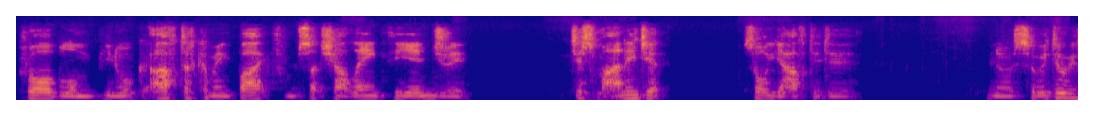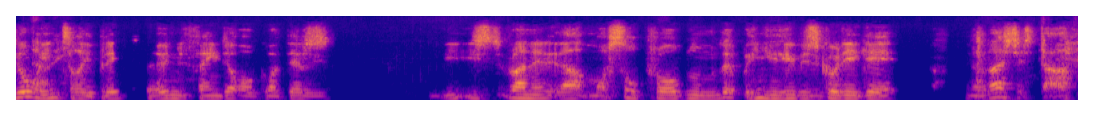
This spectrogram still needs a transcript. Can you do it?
problem, you know, after coming back from such a lengthy injury, just manage it. That's all you have to do. You know, so we don't we don't wait until he breaks down and find out, oh God, there's he's running into that muscle problem that we knew he was going to get. You know, that's just daft.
